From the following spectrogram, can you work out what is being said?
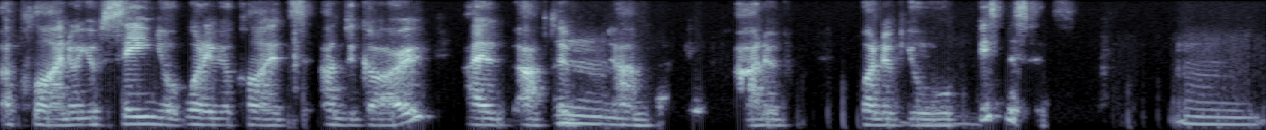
a client, or you've seen your one of your clients undergo after mm. um, part of one of your businesses? Mm,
